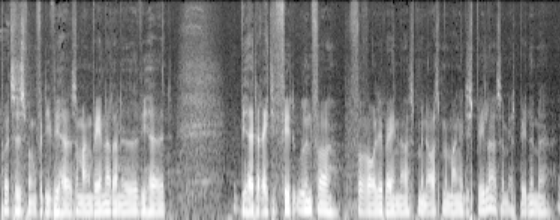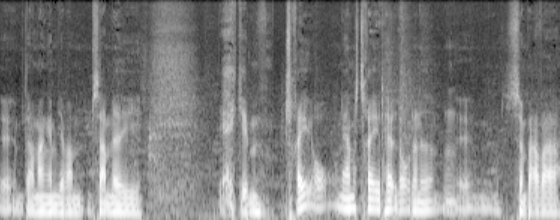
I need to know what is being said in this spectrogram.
på et tidspunkt, fordi vi havde så mange venner dernede. Vi havde, et, vi havde det rigtig fedt uden for, for volleybanen også, men også med mange af de spillere, som jeg spillede med. Øh, der var mange af dem, jeg var sammen med i, ja, igennem tre år, nærmest tre et halvt år dernede, mm. øhm, som bare var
